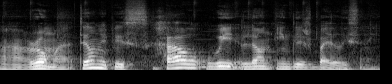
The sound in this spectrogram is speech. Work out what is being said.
Uh, roma tell me please how we learn english by listening?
